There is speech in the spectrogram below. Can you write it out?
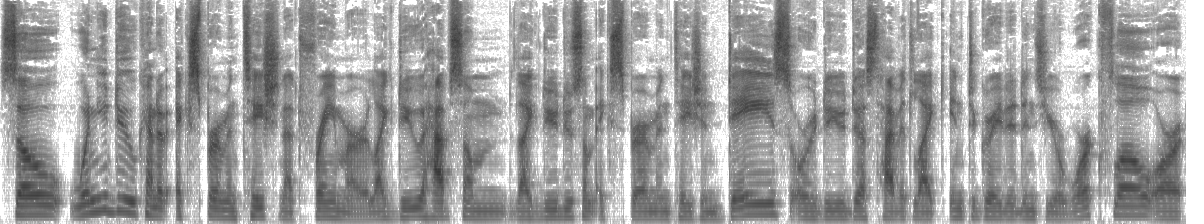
So when you do kind of experimentation at Framer, like do you have some like do you do some experimentation days or do you just have it like integrated into your workflow or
